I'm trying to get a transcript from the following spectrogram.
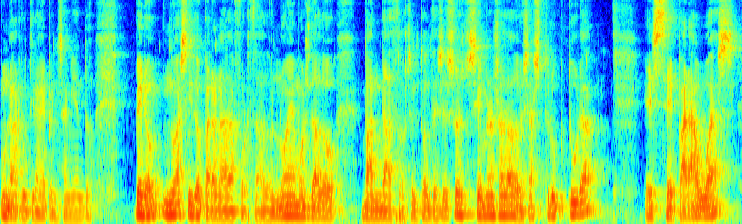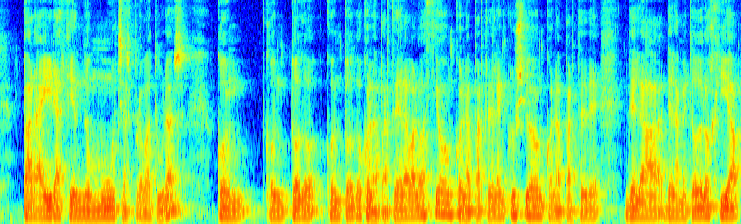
una rutina de pensamiento. Pero no ha sido para nada forzado, no hemos dado bandazos. Entonces eso siempre nos ha dado esa estructura, ese paraguas para ir haciendo muchas probaturas con con todo, con todo, con la parte de la evaluación, con la parte de la inclusión, con la parte de, la, metodología,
